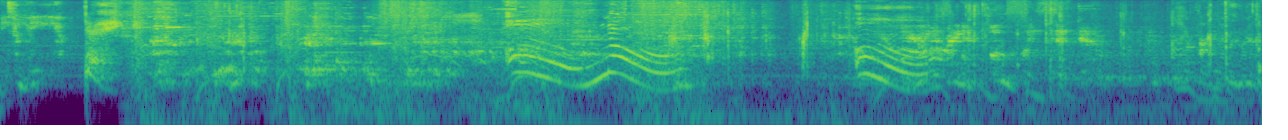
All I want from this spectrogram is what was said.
Dead, to me. Dang! Oh no! Oh! I remember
